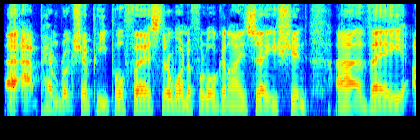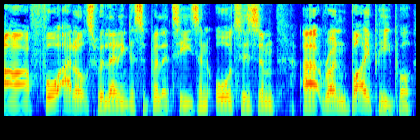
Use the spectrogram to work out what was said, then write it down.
uh, at Pembrokeshire People First. They're a wonderful organisation. Uh, they are for adults with learning disabilities and autism, uh, run by people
